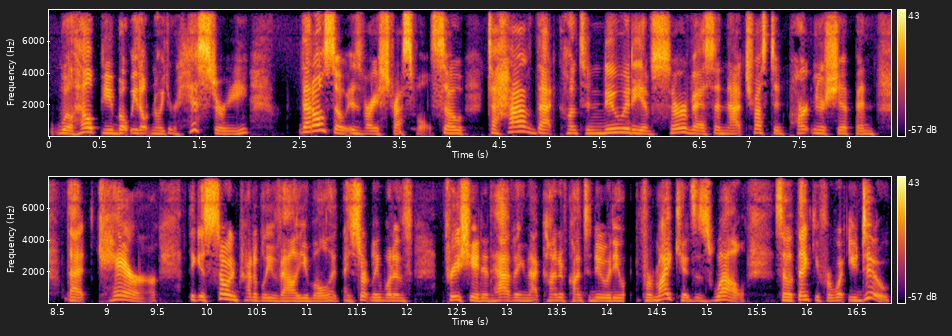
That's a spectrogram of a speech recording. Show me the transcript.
we'll help you, but we don't know your history, that also is very stressful. So to have that continuity of service and that trusted partnership and that care, I think is so incredibly valuable. I certainly would have appreciated having that kind of continuity for my kids as well. So thank you for what you do.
